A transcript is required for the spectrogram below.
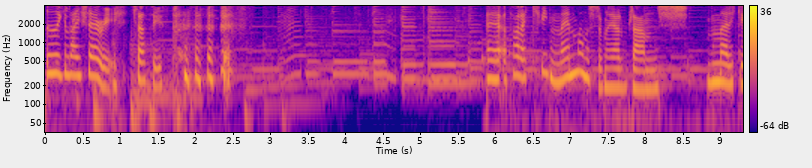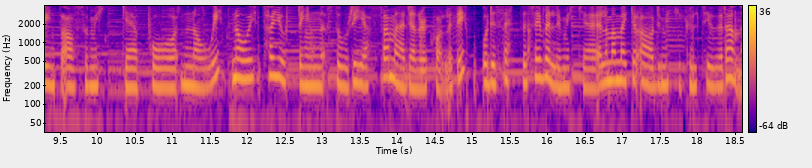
Eagle Eye Cherry, klassiskt. att vara kvinna i en mansdominerad bransch märker jag inte av så mycket på Knowit. Knowit har gjort en stor resa med gender equality och det sätter sig väldigt mycket, eller man märker av det mycket i kulturen.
